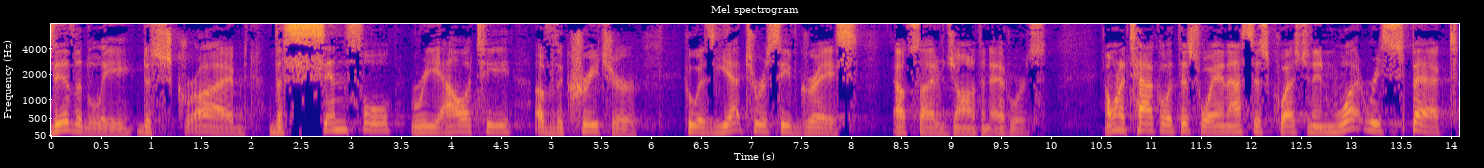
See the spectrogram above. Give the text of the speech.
vividly described the sinful reality of the creature who has yet to receive grace outside of Jonathan Edwards. I want to tackle it this way and ask this question In what respect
